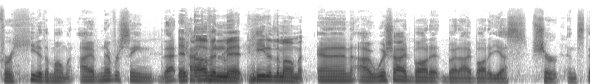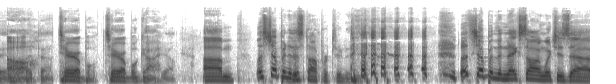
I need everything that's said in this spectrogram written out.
for heat of the moment. I have never seen that An kind oven of, mitt, heat of the moment. and I wish I had bought it, but I bought a Yes shirt instead. Oh, but, uh, terrible, terrible guy. yeah, Um, let's jump into this. opportunity. Let's jump in the next song, which is uh,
